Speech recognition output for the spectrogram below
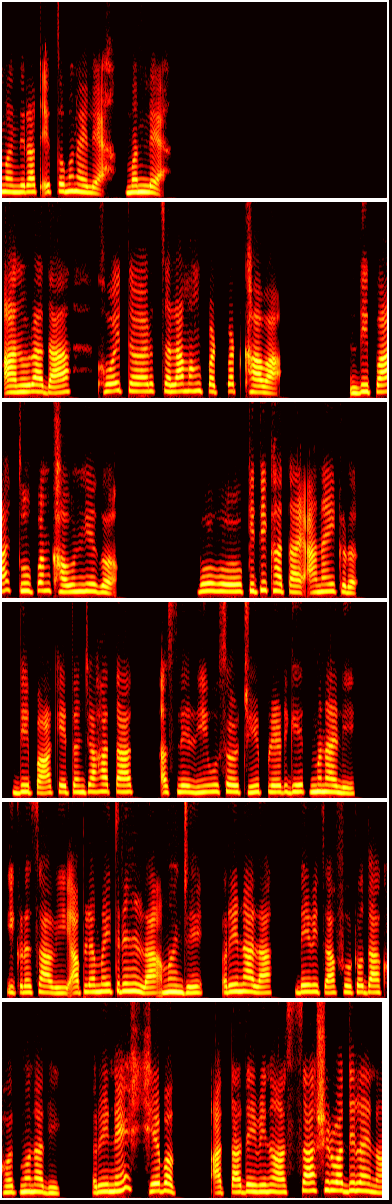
मंदिरात येतो म्हणाल्या म्हणल्या अनुराधा होय तर चला मग पटपट खावा. दीपा तू पण खाऊन घे ग. हो हो किती खाताय? आणा इकडं. दीपा केतनच्या हातात असलेली उसळची प्लेट घेत म्हणाली इकडं सावी आपल्या मैत्रिणीला म्हणजे रीनाला देवीचा फोटो दाखवत म्हणाली. रीने हे बघ आता देवीनं असा आशीर्वाद दिलाय ना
